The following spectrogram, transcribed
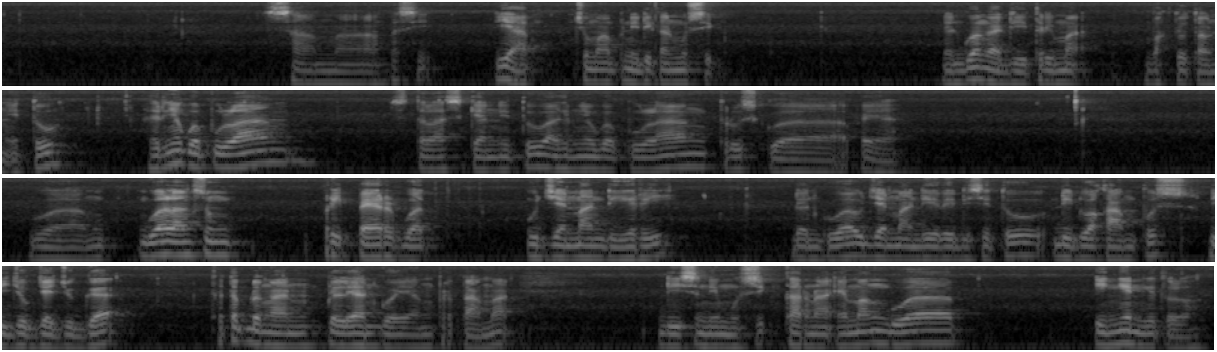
Sama apa sih? Iya cuma pendidikan musik dan gue nggak diterima waktu tahun itu. Akhirnya gue pulang. Setelah sekian itu akhirnya gue pulang. Terus gue apa ya gue gue langsung prepare buat ujian mandiri. Dan gue ujian mandiri di situ di dua kampus di Jogja juga. Tetap dengan pilihan gue yang pertama di seni musik. Karena emang gue ingin gitu loh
